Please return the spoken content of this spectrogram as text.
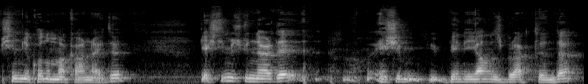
Şimdi konum makarnaydı. Geçtiğimiz günlerde eşim beni yalnız bıraktığında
